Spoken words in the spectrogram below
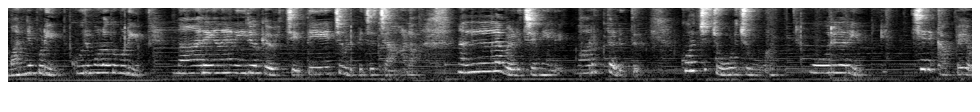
മഞ്ഞപ്പൊടിയും കുരുമുളക് പൊടിയും നാരങ്ങ ഒഴിച്ച് തേച്ച് പിടിപ്പിച്ച ചാള നല്ല വെളിച്ചെണ്ണയിൽ വറുത്തെടുത്ത് കുറച്ച് ചൂട് ചോറും മോരുകറിയും ഇച്ചിരി കപ്പയോ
